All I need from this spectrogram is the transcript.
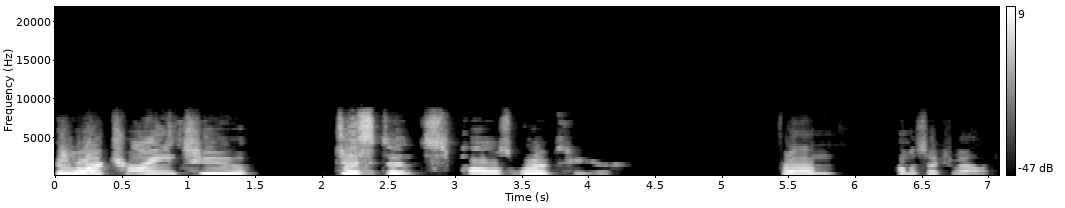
who are trying to distance Paul's words here from homosexuality,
